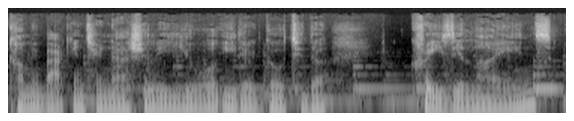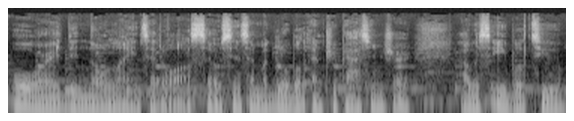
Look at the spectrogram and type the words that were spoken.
coming back internationally you will either go to the crazy lines or the no lines at all. So since i'm a global entry passenger i was able to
